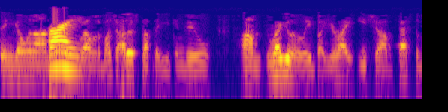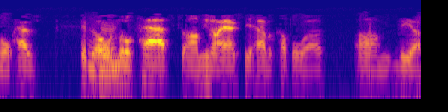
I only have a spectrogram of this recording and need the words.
thing going on there Right. as well, and a bunch of other stuff that you can do, um, regularly. But you're right, each, um, festival has its Mhm. own little tasks. Um, you know, I actually have a couple, of um, the uh,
